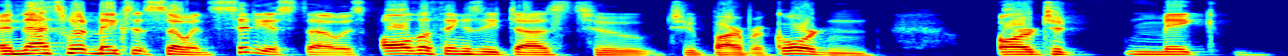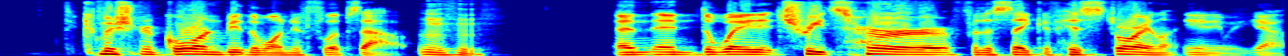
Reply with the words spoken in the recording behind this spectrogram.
and that's what makes it so insidious though is all the things he does to to Barbara Gordon are to make Commissioner Gordon be the one who flips out. hmm And and the way it treats her for the sake of his storyline anyway, yeah.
